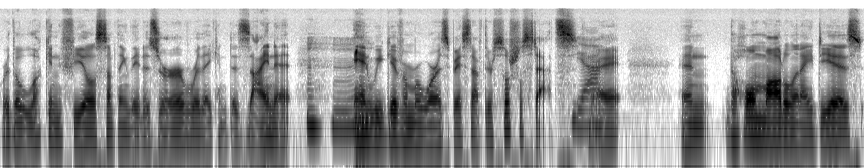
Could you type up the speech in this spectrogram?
where the look and feel is something they deserve, where they can design it. Mm-hmm. And we give them rewards based off their social stats. Yeah. Right. And the whole model and idea is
